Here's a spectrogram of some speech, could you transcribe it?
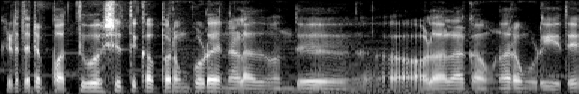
கிட்டத்தட்ட பத்து வருஷத்துக்கு அப்புறம் கூட என்னால் அது வந்து அவ்வளோ அழகாக உணர முடியுது.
